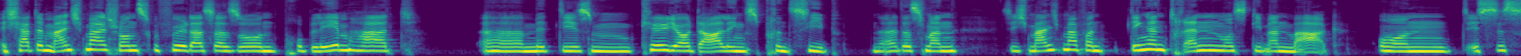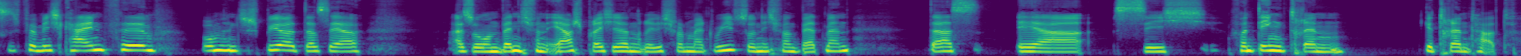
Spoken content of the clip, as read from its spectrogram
ich hatte manchmal schon das Gefühl, dass er so ein Problem hat äh, mit diesem Kill Your Darlings Prinzip. Ne? Dass man sich manchmal von Dingen trennen muss, die man mag. Und es ist für mich kein Film, wo man spürt, dass er, also und wenn ich von er spreche, dann rede ich von Matt Reeves und nicht von Batman, dass er sich von Dingen trennen, getrennt hat.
